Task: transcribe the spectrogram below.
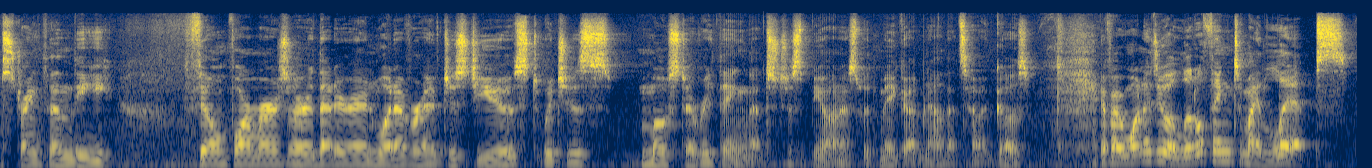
strengthen the film formers or that are in whatever I've just used, which is most everything. Let's just be honest with makeup now, that's how it goes. If I want to do a little thing to my lips,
